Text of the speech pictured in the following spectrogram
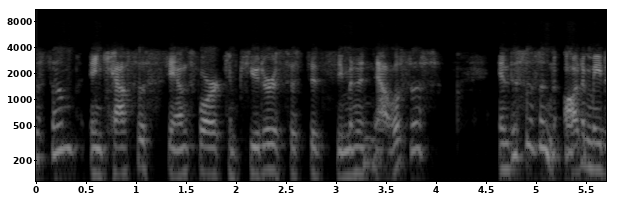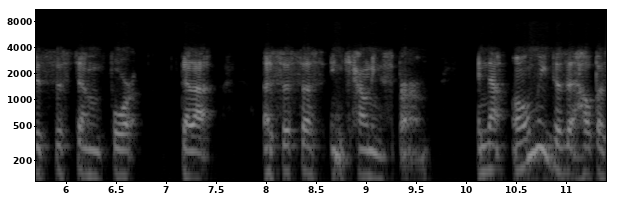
system, and CASAS stands for Computer Assisted Semen Analysis. And this is an automated system for that uh, assists us in counting sperm. And not only does it help us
